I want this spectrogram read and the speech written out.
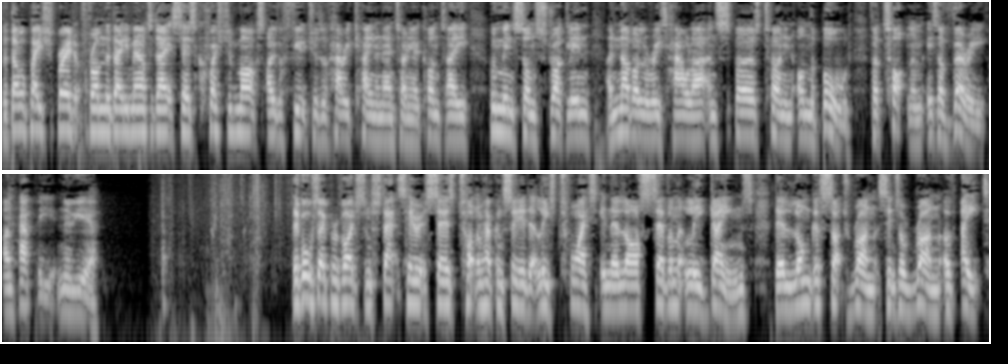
The double page spread from the Daily Mail today it says question marks over futures of Harry Kane and Antonio Conte, Heung-min Son struggling, another Lloris howler, and Spurs turning on the board. For Tottenham, it's a very unhappy new year. They've also provided some stats here. It says Tottenham have conceded at least twice in their last seven league games, their longest such run since a run of eight,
